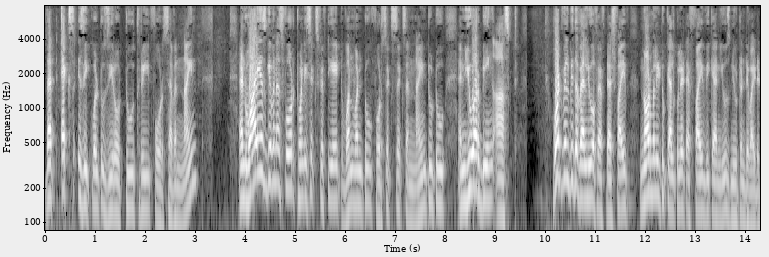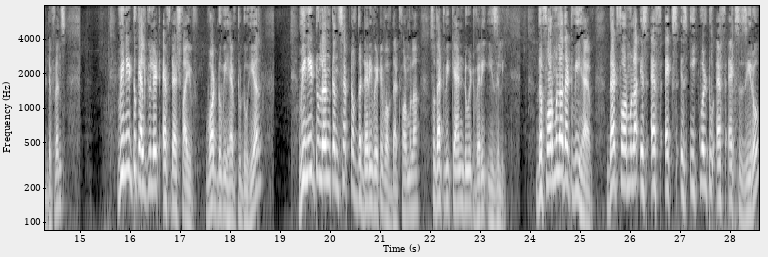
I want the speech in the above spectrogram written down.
that x is equal to 0, 2, 3, 4, 7, 9. And y is given as 4, 26, 58, 112, 466 and 922. And you are being asked what will be the value of f dash 5? Normally to calculate f5 we can use Newton divided difference. We need to calculate f dash 5. What do we have to do here? We need to learn concept of the derivative of that formula so that we can do it very easily. The formula that we have, that formula is fx is equal to fx0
